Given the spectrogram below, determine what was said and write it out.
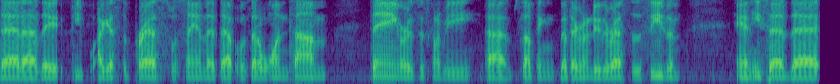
that, uh, they, people, I guess the press was saying that that was that a one time thing or is this going to be, uh, something that they're going to do the rest of the season? And he said that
